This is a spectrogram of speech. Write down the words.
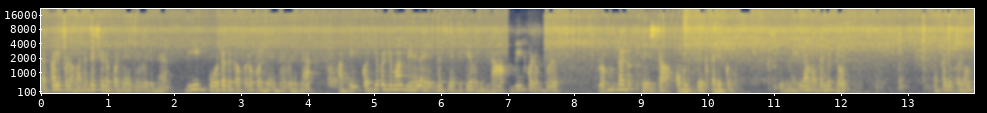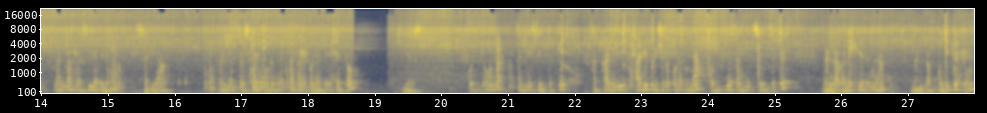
தக்காளி பழம் வதங்கச்சில கொஞ்சம் எண்ணெய் விடுங்க. மீன் போட்டதுக்கப்புறம் கொஞ்சம் எண்ணெய் விடுங்க. அப்படி கொஞ்சம் கொஞ்சமாக மேலே எண்ணெய் சேர்த்துட்டே வந்தீங்கன்னா மீன் குழம்பு ரொம்ப டேஸ்ட்டாக உங்களுக்கு கிடைக்கும். இது நல்லா வதங்கட்டும். தக்காளி பழம் நல்லா மசியாக வேகணும் சரியா? நல்லா ப்ரெஸ் விடுங்க. தக்காளி பழம் வேகட்டும். எஸ் கொஞ்சோண்டு தண்ணி சேர்த்துட்டு தக்காளி அடி பிடிச்சிடக்கூடாது இல்லையா கொஞ்சம் தண்ணி சேர்த்துட்டு நல்லா வதக்கிடுங்க. நல்லா கொதிக்கட்டும்.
